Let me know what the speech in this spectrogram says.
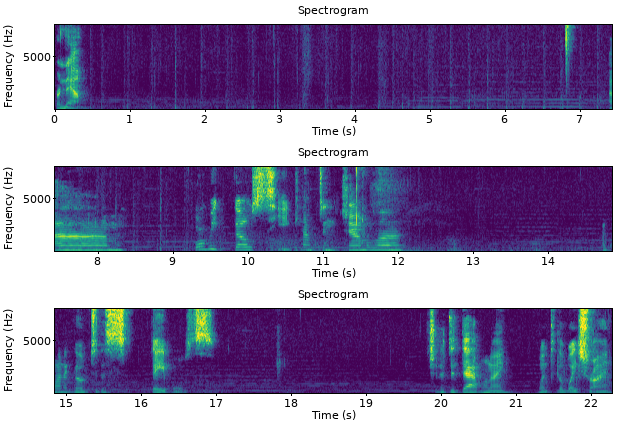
for now. Um, before we go see Captain Jamala, I want to go to the stables. Should have did that when I went to the way shrine.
